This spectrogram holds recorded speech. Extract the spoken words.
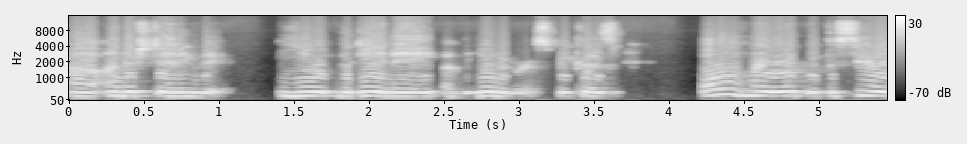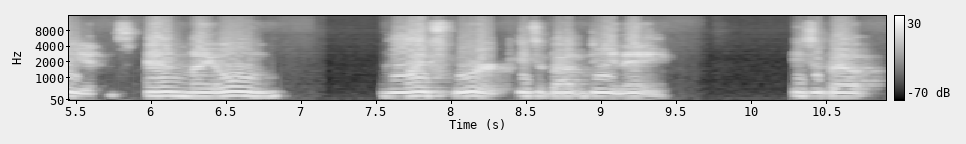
uh, understanding the, you, the DNA of the universe because all of my work with the Sirians and my own life work is about DNA, is about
